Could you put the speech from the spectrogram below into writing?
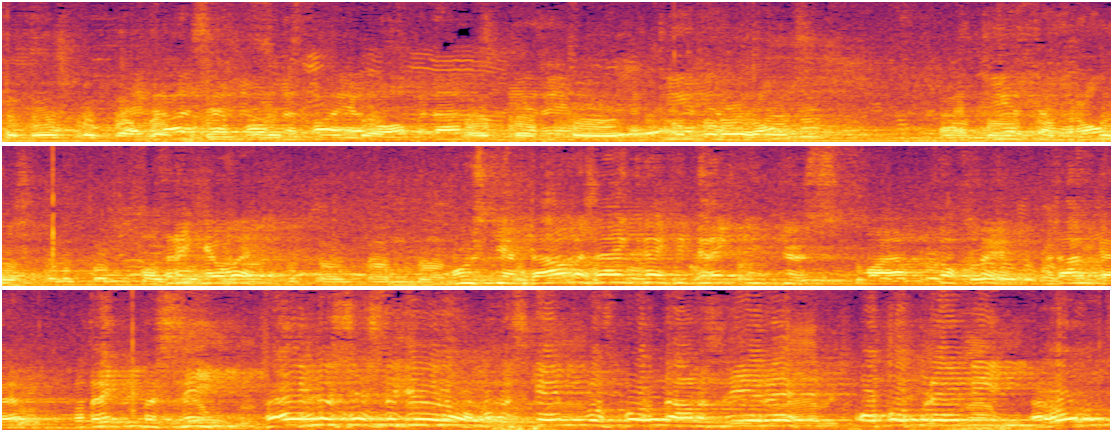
de voorsprong van de En daar van open, dames. Het eerste rond. Het eerste rond. Patrick, jongen. Moest je een dame zijn, krijg je direct een kus. Maar toch veel. Bedankt, hè. Patrick, merci. 65 euro voor de Schepen van Sport, dames en heren. Op een premie rond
